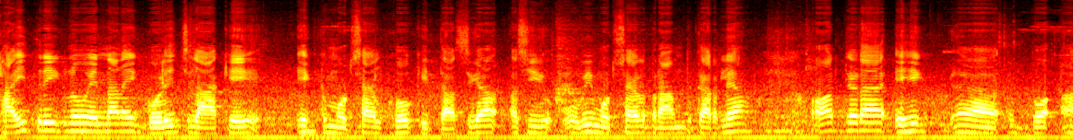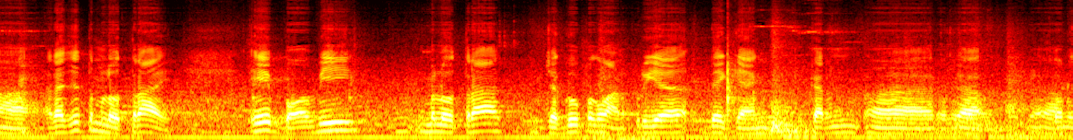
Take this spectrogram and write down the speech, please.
28 ਤਰੀਕ ਨੂੰ ਇਹਨਾਂ ਨੇ ਗੋਲੀ ਚਲਾ ਕੇ ਇੱਕ ਮੋਟਰਸਾਈਕਲ ਖੋਹ ਕੀਤਾ ਸੀਗਾ। ਅਸੀਂ ਉਹ ਵੀ ਮੋਟਰਸਾਈਕਲ ਬਰਾਮਦ ਕਰ ਲਿਆ। ਔਰ ਜਿਹੜਾ ਇਹ ਅ, ਰਜਤ ਮਲੋਤਰਾ ਹੈ ਇਹ ਬੋਬੀ ਮਲੋਤਰਾ ਜੱਗੂ ਭਗਵਾਨਪੁਰੀਆ ਦੇ ਗੈਂਗ ਕਰਨ ਅ, ਅ,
